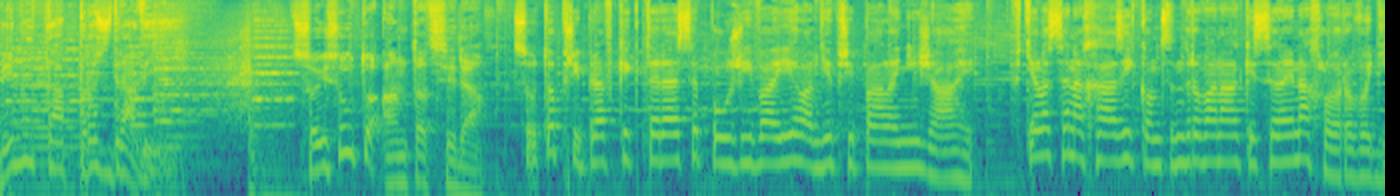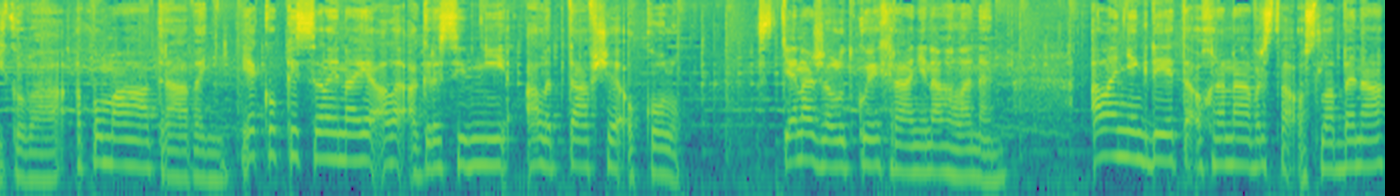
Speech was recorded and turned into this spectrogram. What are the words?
Minuta pro zdraví. Co jsou to antacida? Jsou to přípravky, které se používají hlavně při pálení žáhy. V těle se nachází koncentrovaná kyselina chlorovodíková a pomáhá trávení. Jako kyselina je ale agresivní a leptá vše okolo. Stěna žaludku je chráněna hlenem. Ale někdy je ta ochranná vrstva oslabena,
